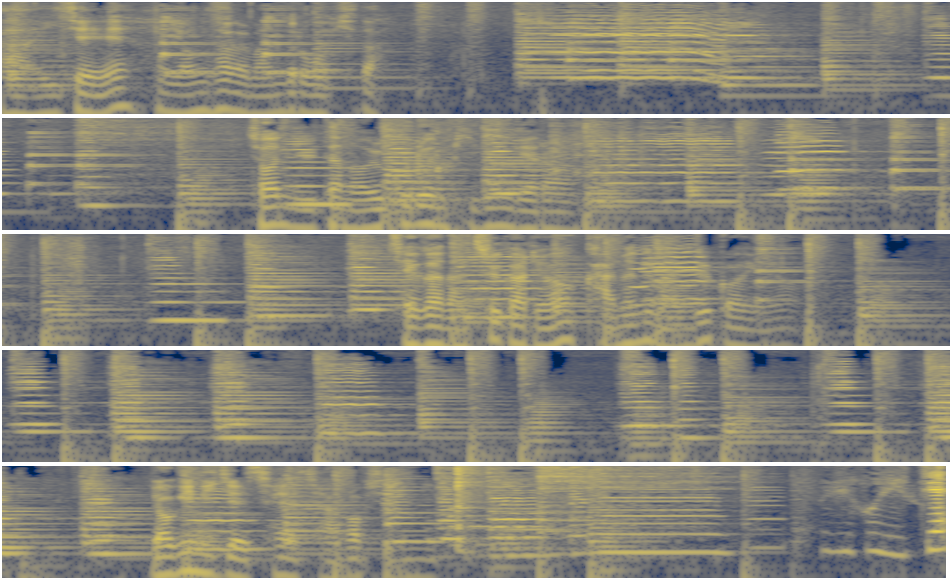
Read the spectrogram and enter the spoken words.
자, 이제 한 영상을 만들어 봅시다. 전 일단 얼굴은 비공개라 제가 낯을 가려 가면을 만들 거예요. 여긴 이제 제 작업실입니다. 그리고 이제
